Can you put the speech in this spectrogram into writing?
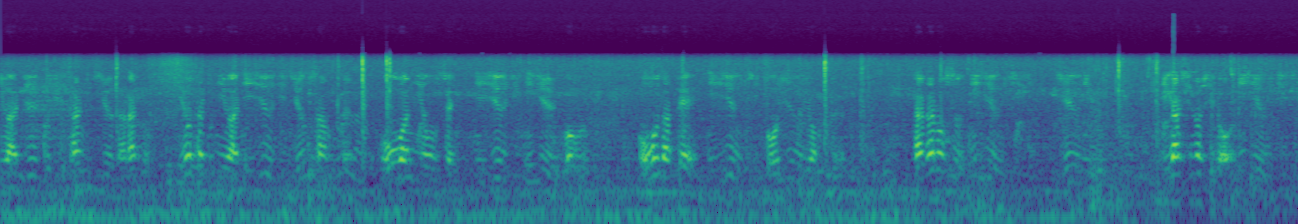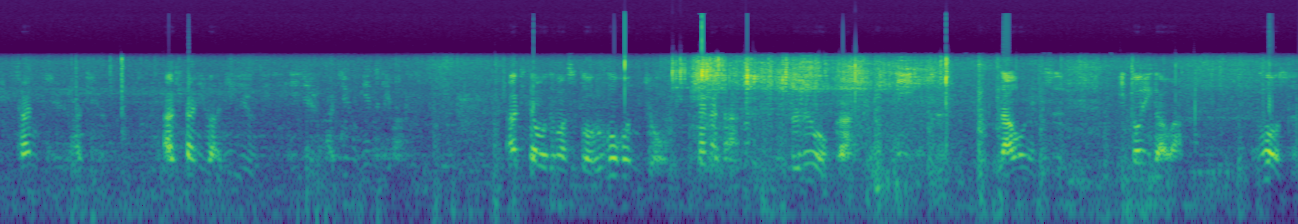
には19時37分弘前には20時13分大鰐温泉20時25分大館20時54分高野巣20時12分東野城21時秋田には22時28分に着きます秋田を出ますと羽後本町酒田鶴岡新津直江津糸魚川魚津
